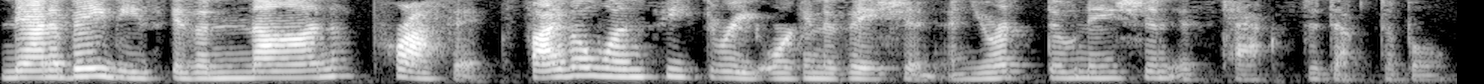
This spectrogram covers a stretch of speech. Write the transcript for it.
Nana Babies is a non-profit 501c3 organization and your donation is tax deductible.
